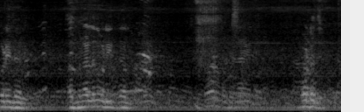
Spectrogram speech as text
ஓடிதான் அது முன்னாடி இருந்து ஓடிட்டு தான் இருக்கு.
